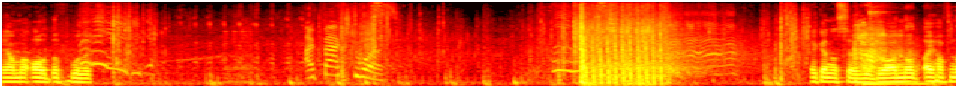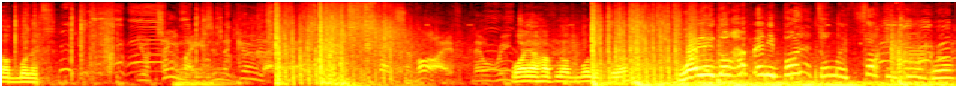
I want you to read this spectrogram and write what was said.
I am out of bullets. I patched worse. I cannot save you, bro. I'm not. I have not bullets. Your teammate is in the gulag now. If they survive, they'll rejoin. Why I have not bullets, bro? Why I don't have any bullets on my fucking gun, bro?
